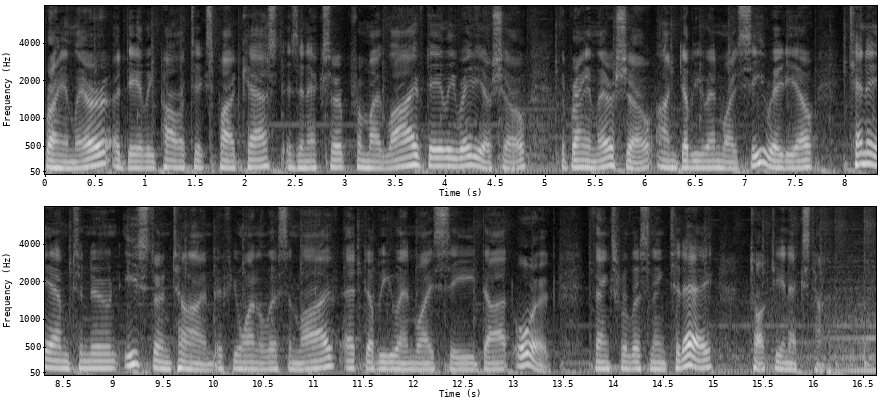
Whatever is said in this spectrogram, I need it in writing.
Brian Lehrer, a daily politics podcast, is an excerpt from my live daily radio show, The Brian Lehrer Show, on WNYC Radio, 10 a.m. to noon Eastern Time, if you want to listen live at WNYC.org. Thanks for listening today. Talk to you next time.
